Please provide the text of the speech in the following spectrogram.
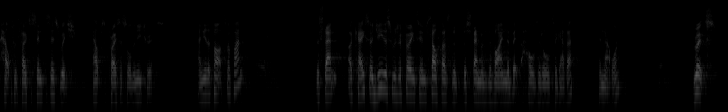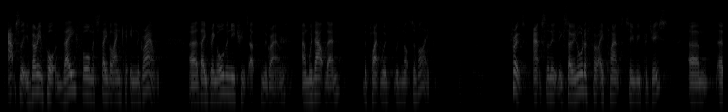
helps with photosynthesis, which helps to process all the nutrients. Any other parts of a plant? The stem. Okay, so Jesus was referring to himself as the, the stem of the vine, the bit that holds it all together in that one. Roots. Absolutely, very important. They form a stable anchor in the ground. Uh, they bring all the nutrients up from the ground, and without them, the plant would, would not survive. Fruit, absolutely. So, in order for a plant to reproduce, um, uh,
